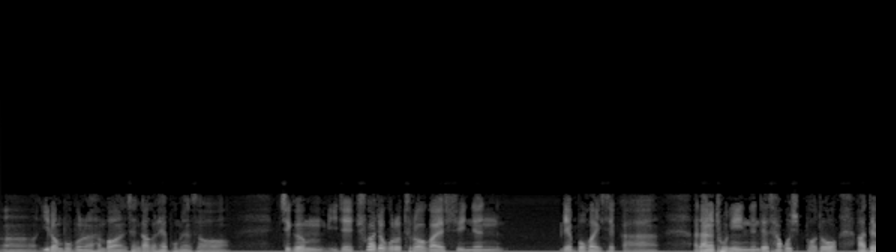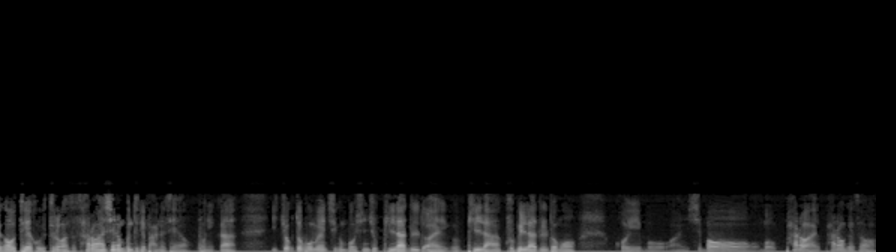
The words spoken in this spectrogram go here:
어, 이런 부분을 한번 생각을 해 보면서 지금 이제 추가적으로 들어갈 수 있는 게 뭐가 있을까? 아, 나는 돈이 있는데 사고 싶어도 아 내가 어떻게 거기 들어가서 사러 하시는 분들이 많으세요 보니까. 이쪽도 보면 지금 뭐 신축 빌라들도 아 빌라 구빌라들도 뭐 거의 뭐 한 10억 뭐 8억 아니 8억에서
